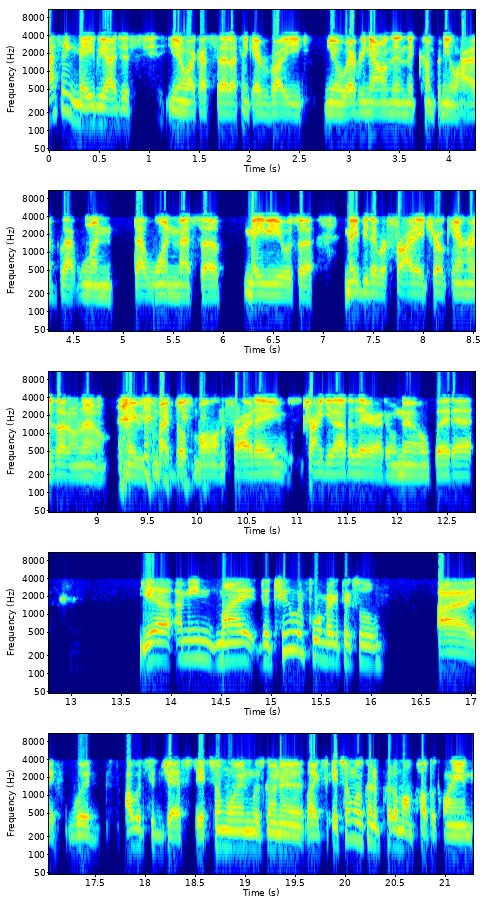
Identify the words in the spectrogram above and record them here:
I think maybe I just, you know, like I said, I think everybody, you know, every now and then the company will have that one that one mess up. Maybe it was a maybe they were Friday trail cameras. I don't know. Maybe somebody built them all on a Friday, trying to get out of there. I don't know. But uh, yeah, I mean, my the two and four megapixel, I would I would suggest if someone was going to like if someone's going to put them on public land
